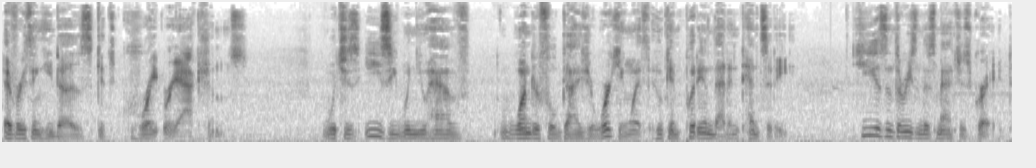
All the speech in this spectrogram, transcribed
everything he does gets great reactions which is easy when you have wonderful guys you're working with who can put in that intensity. He isn't the reason this match is great.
